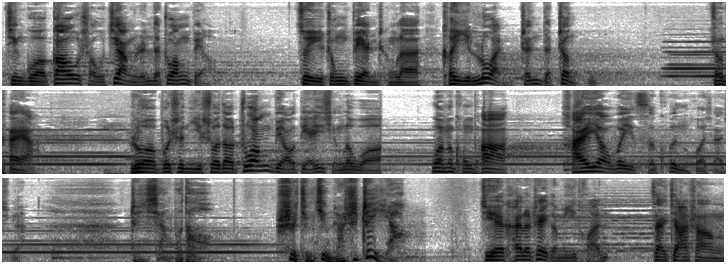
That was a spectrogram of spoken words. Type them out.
经过高手匠人的装裱，最终变成了可以乱真的证物。曾太呀！若不是你说到装裱点醒了我，我们恐怕还要为此困惑下去啊！真想不到，事情竟然是这样。解开了这个谜团，再加上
